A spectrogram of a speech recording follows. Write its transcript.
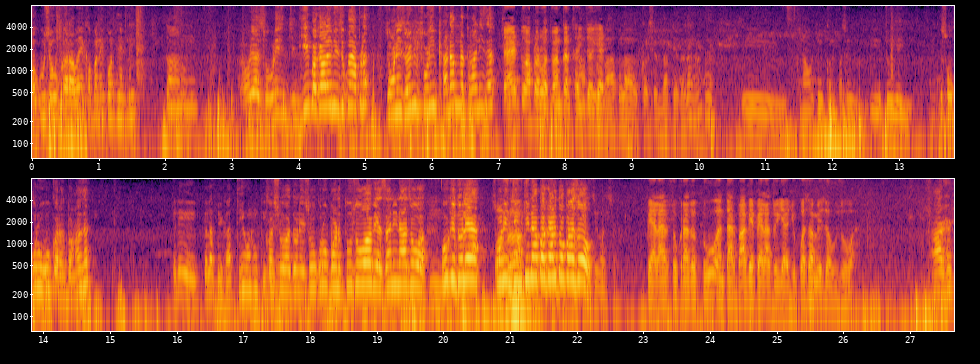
હગું છે એવું કરાવે એ ખબર નહીં પડતી એટલી. તાણું. હવે યાર સોળી જિંદગી બગાડે નહીં કોઈ આપણે જોણી જોઈને સોળીને ખાડામાં નખવાની છે? સાહેબ તું આપણા રોધવાંકર ખાઈ જાય હેડ. પેલા કરશનબા કહેતા હતા ને એ ના હોય તો એક પાછું એ જોઈ છોકરું શું કરે ભણે છે? એટલે પેલા ભેગા થઈ કીધું? કશું હતું નહીં છોકરું ભણતું જોવા વ્યસની ના જોવા. હું કીધું લે સોની જિંદગી ના બગાડતો પાછો. પેલા છોકરા તો તું અને તાર ભાભે પેલા જોઈ આવજો પછી અમે જવું જોવા. હા હેડ.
